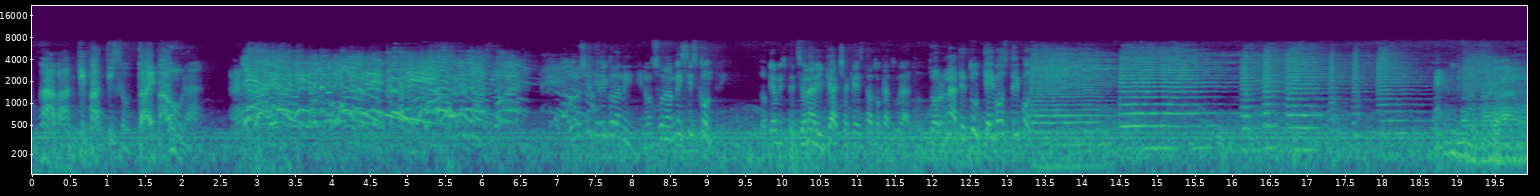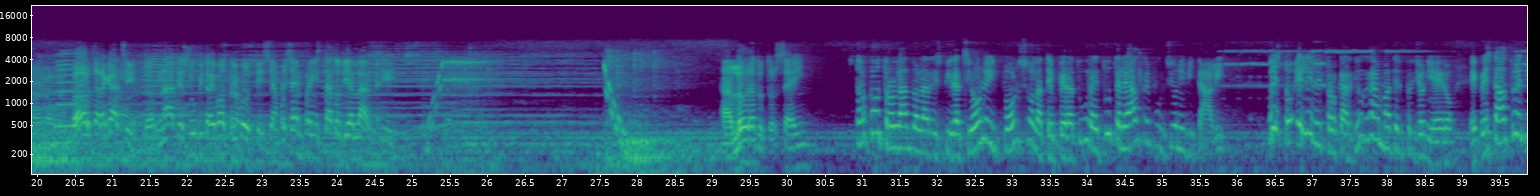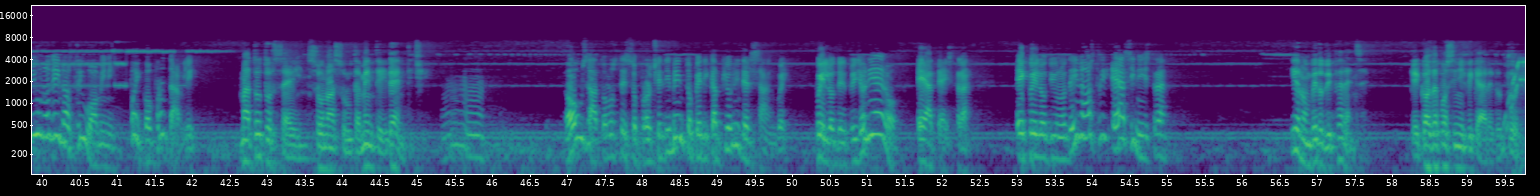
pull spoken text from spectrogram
Avanti, fatti sotto, hai paura? Conoscete i regolamenti, non sono ammessi scontri. Dobbiamo ispezionare il caccia che è stato catturato. Tornate tutti ai vostri posti. Forza ragazzi, tornate subito ai vostri posti, siamo sempre in stato di allarme. Allora, dottor Sei? Sto controllando la respirazione, il polso, la temperatura e tutte le altre funzioni vitali. Questo è l'elettrocardiogramma del prigioniero e quest'altro è di uno dei nostri uomini. Puoi confrontarli. Ma dottor Sei, sono assolutamente identici. Mm. Ho usato lo stesso procedimento per i campioni del sangue. Quello del prigioniero è a destra e quello di uno dei nostri è a sinistra. Io non vedo differenze. Che cosa può significare, dottore?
